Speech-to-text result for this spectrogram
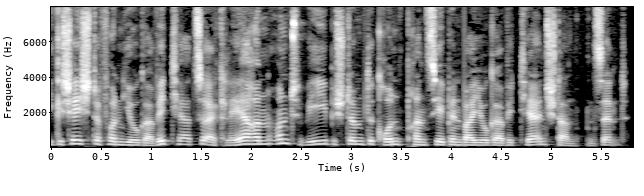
die Geschichte von Yoga Vidya zu erklären und wie bestimmte Grundprinzipien bei Yoga Vidya entstanden sind.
